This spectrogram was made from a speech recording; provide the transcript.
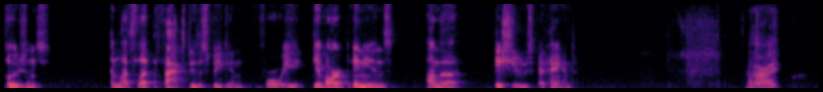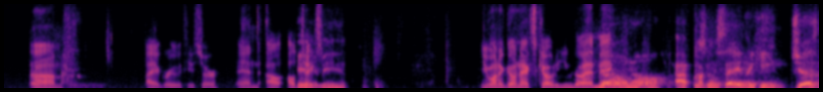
conclusions and let's let the facts do the speaking before we give our opinions on the issues at hand. All right. Um, I agree with you, sir. And I'll I'll Yeah, take. Some, you want to go next, Cody? You can go ahead, man. No, no. I was gonna say, like, he just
